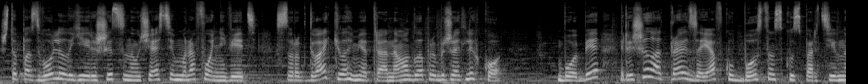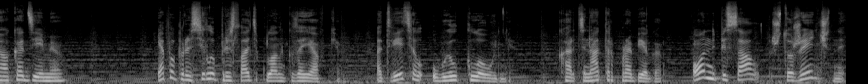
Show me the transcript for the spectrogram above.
что позволило ей решиться на участие в марафоне, ведь 42 километра она могла пробежать легко. Бобби решила отправить заявку в Бостонскую спортивную академию. Я попросила прислать бланк заявки. Ответил Уилл Клоуни, координатор пробега. Он написал, что женщины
